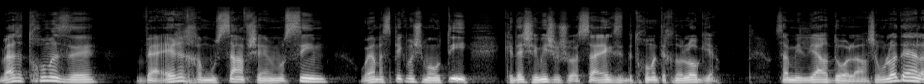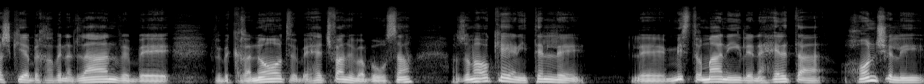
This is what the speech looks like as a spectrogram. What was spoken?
ואז התחום הזה והערך המוסף שהם עושים, הוא היה מספיק משמעותי כדי שמישהו שהוא עשה אקזיט בתחום הטכנולוגיה, עשה מיליארד דולר, עכשיו הוא לא יודע להשקיע בהכרח בנדל"ן וב, ובקרנות וב hedge fund ובבורסה, אז הוא אמר, אוקיי, אני אתן ל Mister Money לנהל את ההון שלי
